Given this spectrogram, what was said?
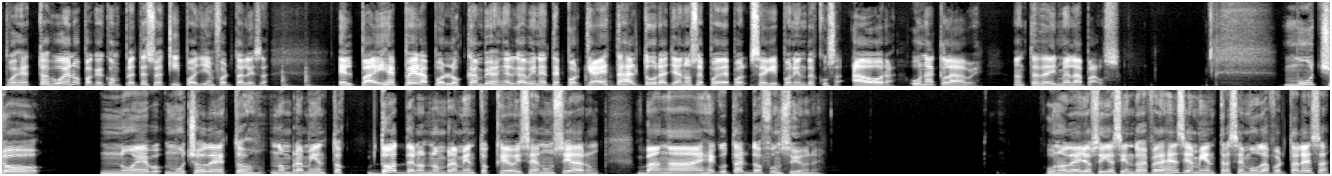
pues esto es bueno para que complete su equipo allí en Fortaleza el país espera por los cambios en el gabinete porque a estas alturas ya no se puede seguir poniendo excusas. Ahora, una clave, antes de irme a la pausa. Mucho nuevo, muchos de estos nombramientos, dos de los nombramientos que hoy se anunciaron, van a ejecutar dos funciones. Uno de ellos sigue siendo jefe de agencia mientras se muda a Fortaleza,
